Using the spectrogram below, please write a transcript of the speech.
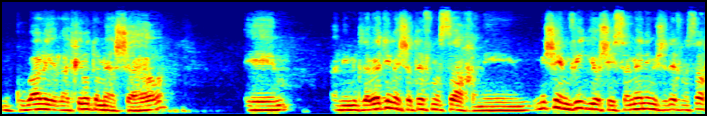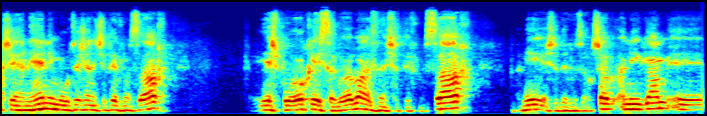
מקובל להתחיל אותו מהשער. אה, אני מתלבט אם לשתף מסך. אני, מי שעם וידאו, שיסמן אם לשתף מסך, שיהנהן אם הוא רוצה שאני אשתף מסך. יש פה, אוקיי, סבבה, אז נשתף מסך. אני אשתף מסך. עכשיו, אני גם אה,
